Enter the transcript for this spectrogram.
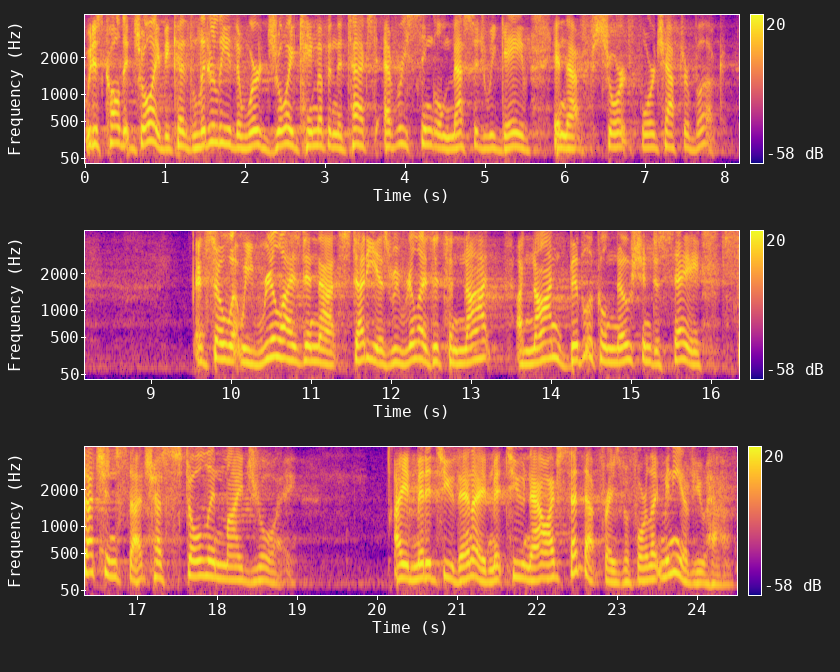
we just called it joy because literally the word joy came up in the text every single message we gave in that short four chapter book. And so, what we realized in that study is we realized it's a not a non biblical notion to say such and such has stolen my joy. I admitted to you then, I admit to you now, I've said that phrase before, like many of you have.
